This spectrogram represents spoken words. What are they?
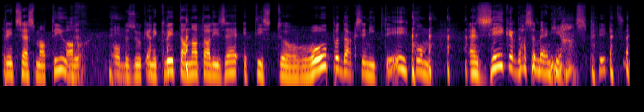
prinses Mathilde Och. op bezoek. En ik weet dat Nathalie zei, het is te hopen dat ik ze niet tegenkom. en zeker dat ze mij niet aanspreekt.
